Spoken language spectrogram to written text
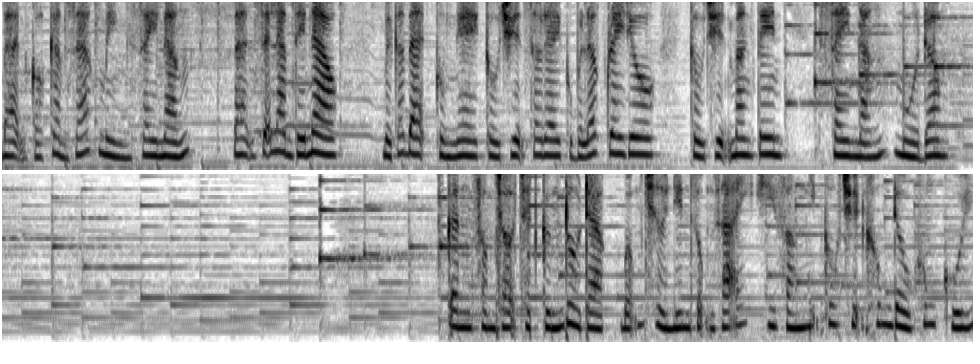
bạn có cảm giác mình say nắng, bạn sẽ làm thế nào? Mời các bạn cùng nghe câu chuyện sau đây của Blog Radio, câu chuyện mang tên Say nắng mùa đông. Căn phòng trọ chật cứng đồ đạc bỗng trở nên rộng rãi khi vắng những câu chuyện không đầu không cuối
